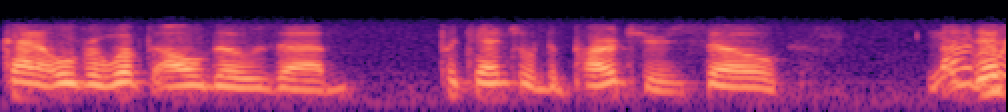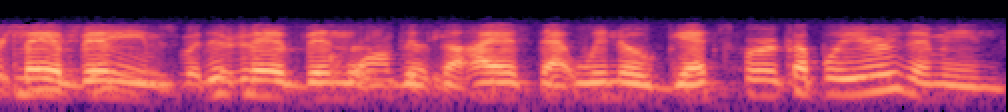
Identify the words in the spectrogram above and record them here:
kind of overlooked all those uh, potential departures. So None this may have been names, but this may have been the, the, highest that window gets for a couple of years. I mean,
